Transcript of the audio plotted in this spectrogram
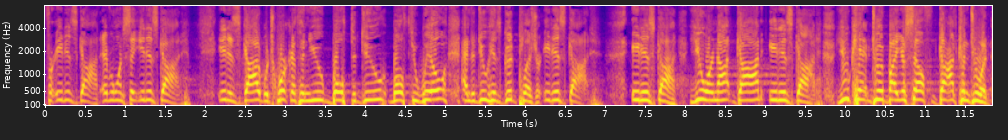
for it is God. Everyone say, it is God. It is God which worketh in you both to do, both to will, and to do his good pleasure. It is God. It is God. You are not God. It is God. You can't do it by yourself. God can do it.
